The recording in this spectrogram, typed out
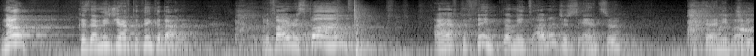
No, because that means you have to think about it. If I respond, I have to think. That means I don't just answer to anybody.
